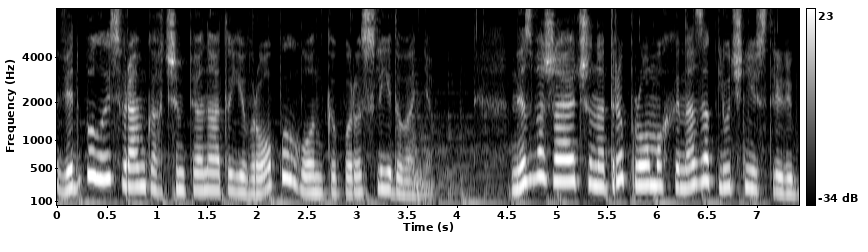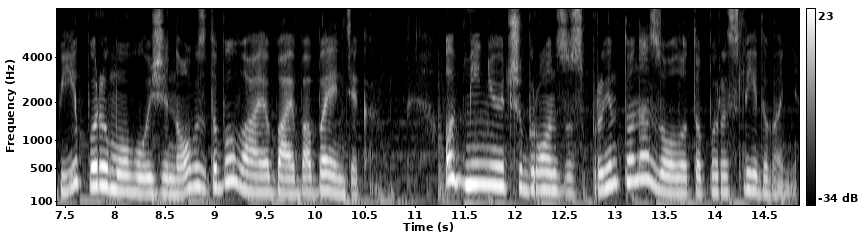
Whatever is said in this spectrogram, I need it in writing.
Відбулись в рамках чемпіонату Європи гонки переслідування. Незважаючи на три промахи на заключній стрільбі, перемогу у жінок здобуває Байба Бендіка, обмінюючи бронзу спринту на золото переслідування.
